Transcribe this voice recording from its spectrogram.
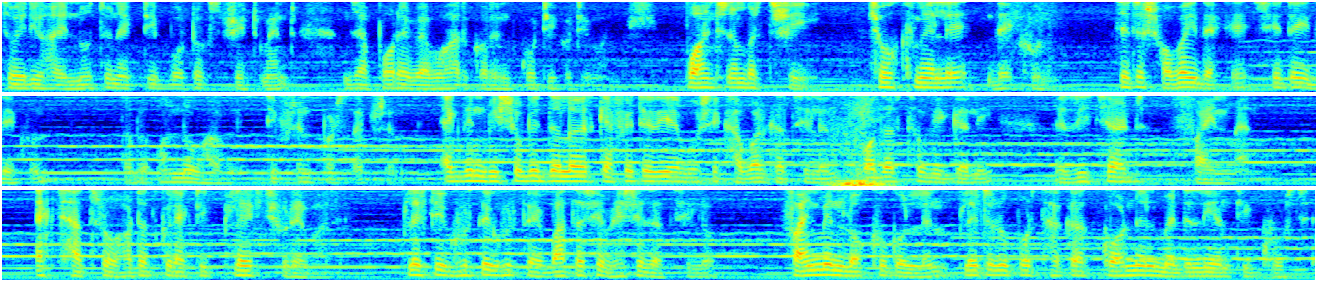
তৈরি হয় নতুন একটি বোটক্স ট্রিটমেন্ট, যা পরে ব্যবহার করেন কোটি কোটি মানুষ। পয়েন্ট নাম্বার থ্রি, চোখ মেলে দেখুন। যেটা সবাই দেখে, সেটাই দেখুন। তবে অন্যভাবে ডিফারেন্ট পারসেপশন একদিন বিশ্ববিদ্যালয়ের ক্যাফেটেরিয়ায় বসে খাবার খাচ্ছিলেন পদার্থবিজ্ঞানী রিচার্ড ফাইনম্যান। এক ছাত্র হঠাৎ করে একটি প্লেট ছুঁড়ে মারে। প্লেটটি ঘুরতে ঘুরতে বাতাসে ভেসে যাচ্ছিল। ফাইনম্যান লক্ষ্য করলেন প্লেটের উপর থাকা কর্নেল মেডেলিয়ানটি ঘুরছে।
